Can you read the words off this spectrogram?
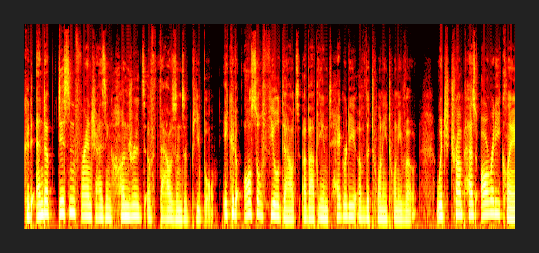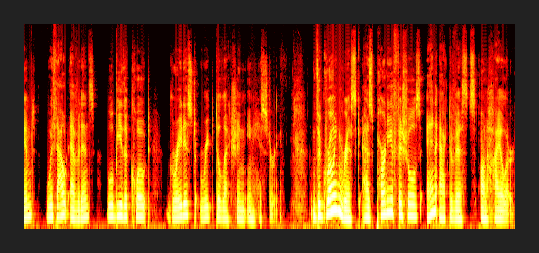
could end up disenfranchising hundreds of thousands of people. It could also fuel doubts about the integrity of the 2020 vote, which Trump has already claimed, without evidence, will be the quote, greatest rigged election in history. The growing risk has party officials and activists on high alert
